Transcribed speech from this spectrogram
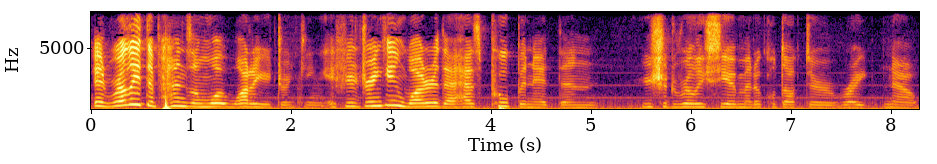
It really depends on what water you're drinking. If you're drinking water that has poop in it, then you should really see a medical doctor right now.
